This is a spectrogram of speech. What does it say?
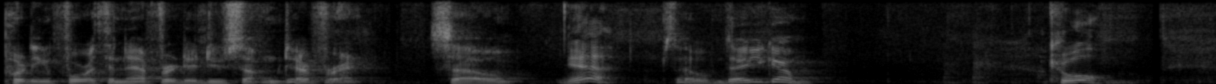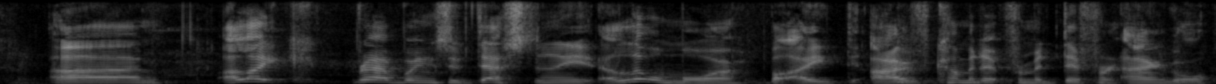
putting forth an effort to do something different. So, yeah. so there you go. Cool. Um, I like Rad Wings of Destiny a little more, but I I've come at it from a different angle.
